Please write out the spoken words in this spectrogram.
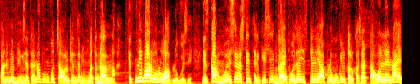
पानी में भीग जाता है ना तो उनको चावल के अंदर मत डालना। कितनी बार बोलू आप लोगों से, इसका मोइसर अच्छी तरीके से गायब हो जाए। इसके लिए आप लोगों को एक हल्का सा टावल लेना है।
